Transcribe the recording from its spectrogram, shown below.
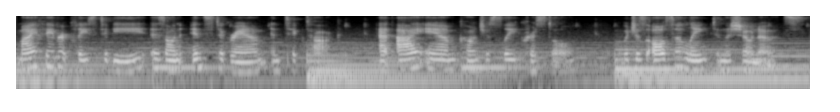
My favorite place to be is on Instagram and TikTok at I am consciously crystal, which is also linked in the show notes.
